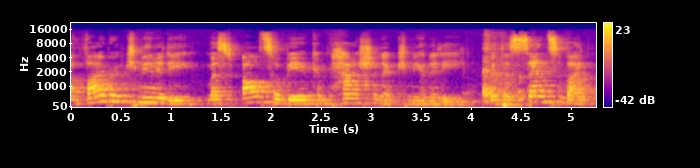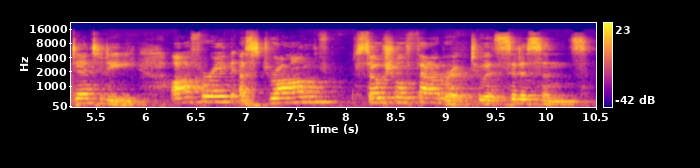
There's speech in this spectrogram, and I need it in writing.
A vibrant community must also be a compassionate community with a sense of identity, offering a strong social fabric to its citizens.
